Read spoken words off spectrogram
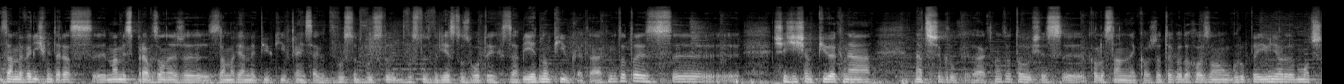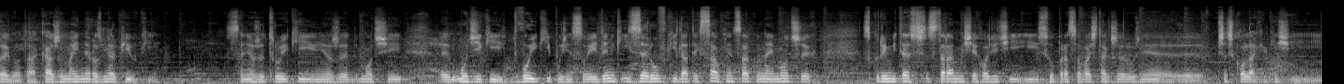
zamawialiśmy teraz, mamy sprawdzone, że zamawiamy piłki w granicach 200-220 zł za jedną piłkę, tak. No to to jest 60 piłek na, na trzy grupy, tak. No to to już jest kolosalny koszt. Do tego dochodzą grupy junior młodszego, tak. Każdy ma inny rozmiar piłki seniorzy trójki, juniorzy młodsi, młodziki dwójki, później są jedynki i zerówki dla tych całkiem, całkiem najmłodszych, z którymi też staramy się chodzić i, i współpracować także różnie w przedszkolach jakichś i, i,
